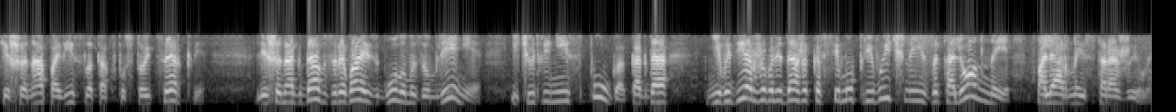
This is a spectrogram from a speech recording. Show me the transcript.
Тишина повисла, как в пустой церкви, лишь иногда взрываясь гулом изумления и чуть ли не испуга, когда не выдерживали даже ко всему привычные и закаленные полярные сторожилы.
